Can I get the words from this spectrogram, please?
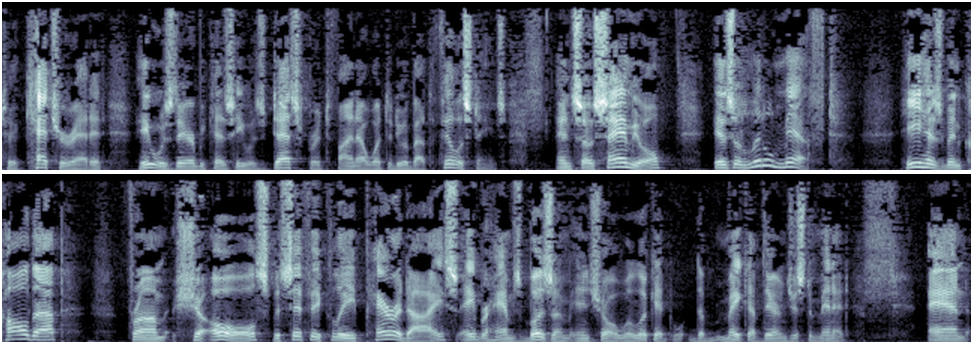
to catch her at it. He was there because he was desperate to find out what to do about the Philistines. And so Samuel is a little miffed. He has been called up from Sheol, specifically paradise, Abraham's bosom in Sheol. We'll look at the makeup there in just a minute. And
